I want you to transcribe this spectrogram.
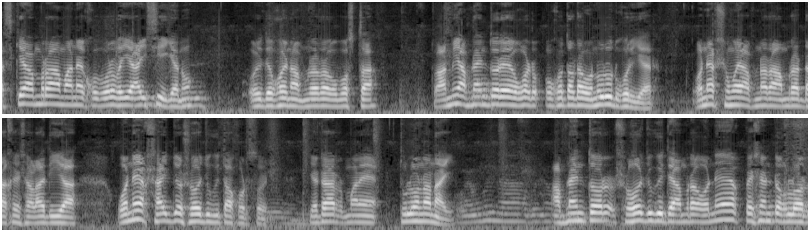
আজকে আমরা মানে খবর ভাই আইসি কেন ওই দেখেন আপনারা অবস্থা। তো আমি আপনার ও কথাটা অনুরোধ করি আর। অনেক সময় আপনারা আমরা ডাকে সাড়া দিয়া অনেক সাহায্য সহযোগিতা করছেন যেটার মানে তুলনা নাই। আপনার সহযোগিতা আমরা অনেক পেশেন্টগুলোর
